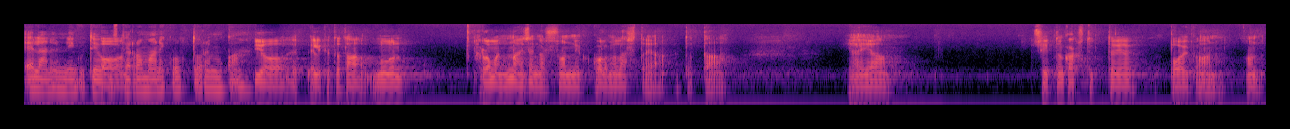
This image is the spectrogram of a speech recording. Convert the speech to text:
elänyt niin kuin tiukasti romaanikulttuurin mukaan? Joo, et, eli tota, mulla on romanin naisen kanssa on niin kolme lasta ja, tota, ja, ja sitten on kaksi tyttöä ja poika on, on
